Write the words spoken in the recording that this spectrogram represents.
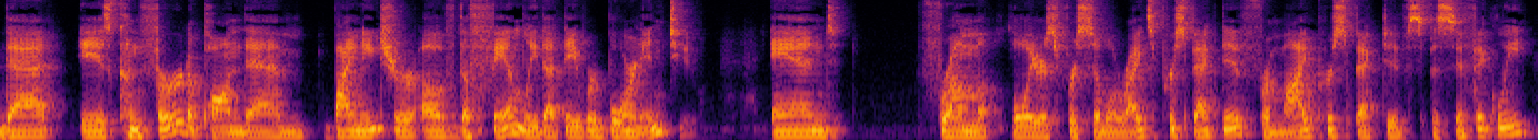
that is conferred upon them by nature of the family that they were born into. And from lawyers for civil rights perspective, from my perspective specifically,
